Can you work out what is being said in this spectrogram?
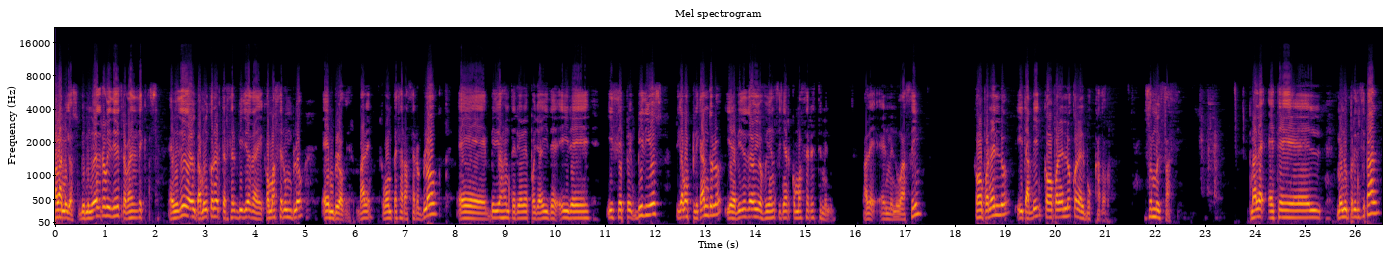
Hola amigos, bienvenidos a otro vídeo de trabajo desde casa. El vídeo de hoy vamos con el tercer vídeo de cómo hacer un blog en Blogger, ¿vale? Cómo empezar a hacer blog, eh, vídeos anteriores pues ya iré, hice vídeos, digamos explicándolo y en el vídeo de hoy os voy a enseñar cómo hacer este menú, ¿vale? El menú así, cómo ponerlo y también cómo ponerlo con el buscador. Eso es muy fácil. ¿Vale? Este es el menú principal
